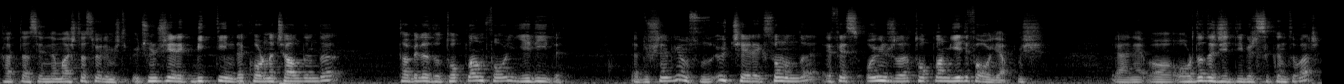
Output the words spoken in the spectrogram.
Hatta seninle maçta söylemiştik. Üçüncü çeyrek bittiğinde, korna çaldığında tabelada toplam foul 7 idi. Ya düşünebiliyor musunuz? 3 çeyrek sonunda Efes oyuncuları toplam 7 foul yapmış. Yani o, orada da ciddi bir sıkıntı var.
